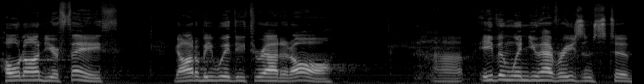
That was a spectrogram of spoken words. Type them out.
hold on to your faith. God will be with you throughout it all. Uh, even when you have reasons to,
